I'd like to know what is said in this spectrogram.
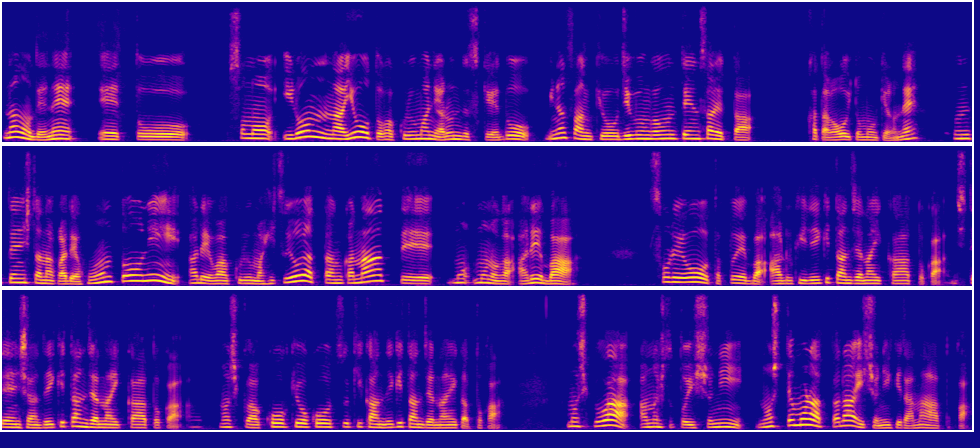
なのでね、えっ、と、そのいろんな用途が車にあるんですけれど、皆さん今日自分が運転された方が多いと思うけどね。運転した中で本当にあれは車必要やったんかなってもものがあれば、それを例えば歩きで行けたんじゃないかとか、自転車で行けたんじゃないかとか、もしくは公共交通機関で行けたんじゃないかとか、もしくはあの人と一緒に乗してもらったら一緒に行けたなとか、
